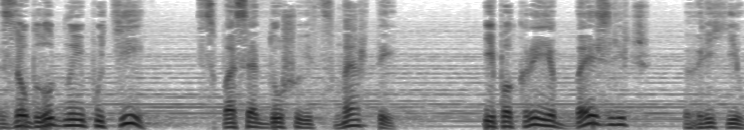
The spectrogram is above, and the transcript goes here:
з облудної путі, спасе душу від смерти і покриє безліч гріхів.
